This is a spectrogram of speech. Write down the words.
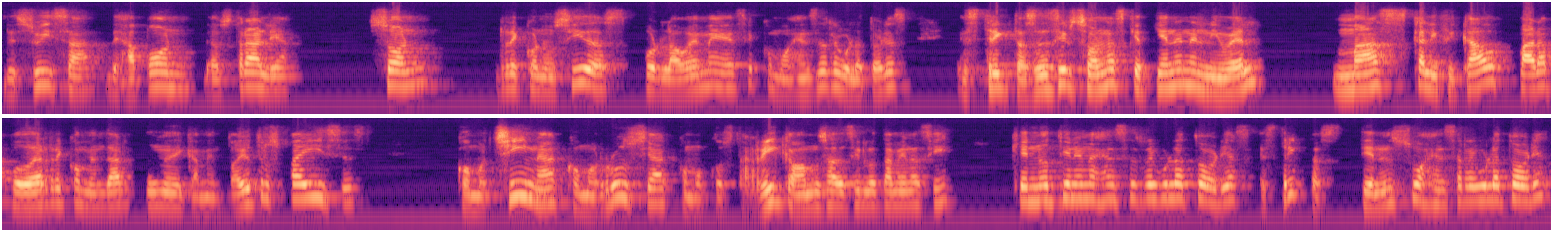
de Suiza, de Japón, de Australia, son reconocidas por la OMS como agencias regulatorias estrictas, es decir, son las que tienen el nivel más calificado para poder recomendar un medicamento. Hay otros países como China, como Rusia, como Costa Rica, vamos a decirlo también así, que no tienen agencias regulatorias estrictas, tienen su agencia regulatoria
